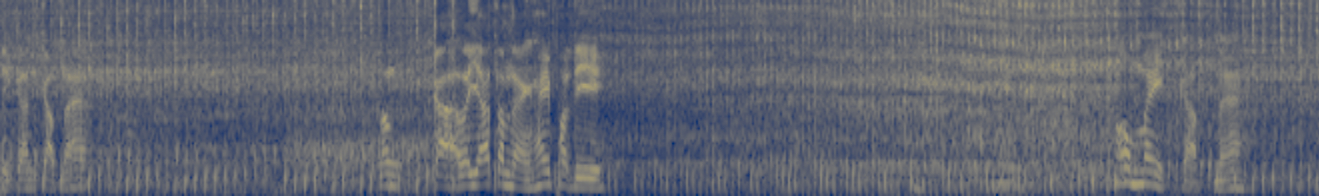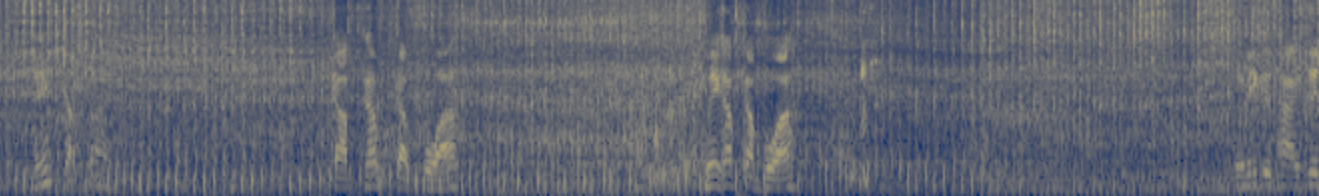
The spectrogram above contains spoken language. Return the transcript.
มีการกลับนะฮะ ต้องกะระยะตำแหน่งให้พอดีโอ้ไม่กลับนะ เอ๊ะ กลับได้ กลับครับกลับหัวนี่ครับกลับหัว ตรงนี้คือทางขึ้น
